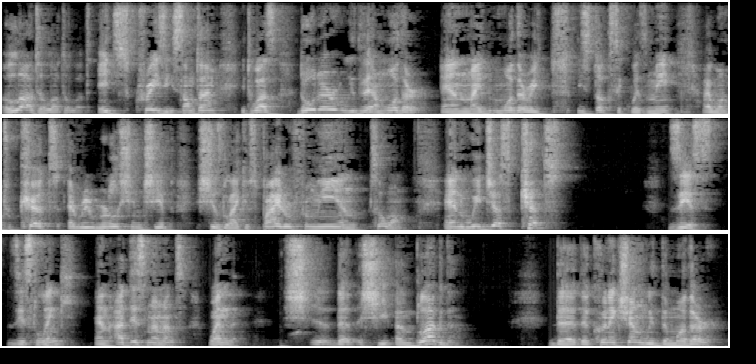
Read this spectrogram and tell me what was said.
A lot, a lot, a lot. It's crazy. Sometimes it was daughter with their mother, and my mother is toxic with me. I want to cut every relationship. She's like a spider for me, and so on. And we just cut this this link. And at this moment, when she, that she unplugged the the connection with the mother,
